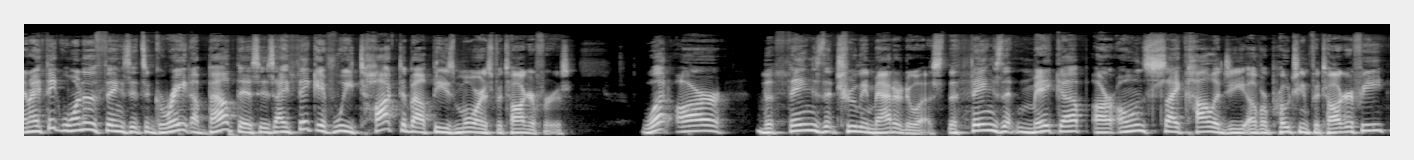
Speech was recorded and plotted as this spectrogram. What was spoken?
And I think one of the things that's great about this is I think if we talked about these more as photographers, what are the things that truly matter to us, the things that make up our own psychology of approaching photography,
